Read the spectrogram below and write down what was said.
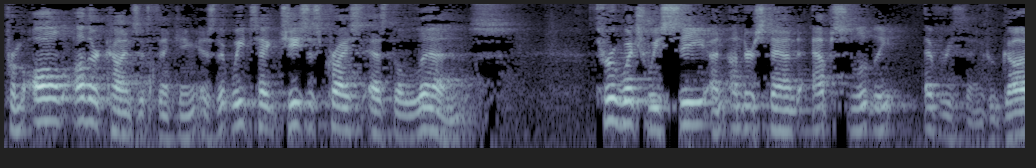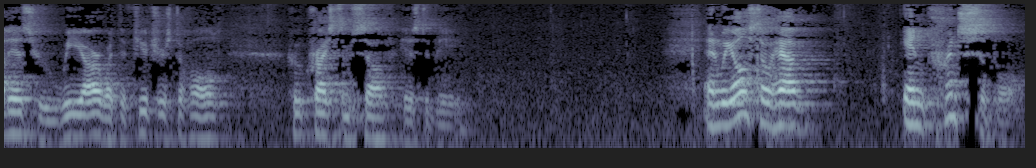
from all other kinds of thinking is that we take Jesus Christ as the lens through which we see and understand absolutely everything who God is, who we are, what the future is to hold, who Christ Himself is to be. And we also have, in principle,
